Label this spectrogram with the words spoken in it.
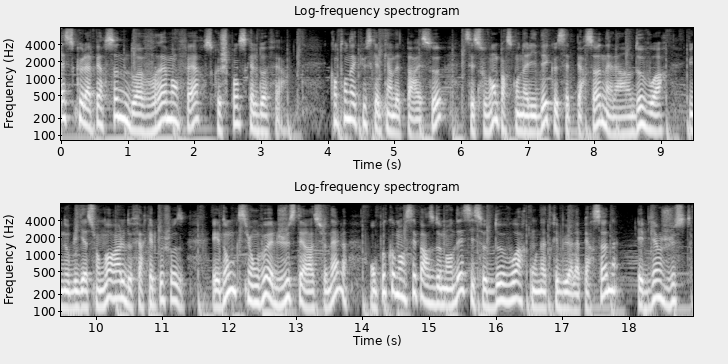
est-ce que la personne doit vraiment faire ce que je pense qu'elle doit faire? Quand on accuse quelqu'un d'être paresseux, c'est souvent parce qu'on a l'idée que cette personne elle a un devoir, une obligation morale de faire quelque chose. Et donc, si on veut être juste et rationnel, on peut commencer par se demander si ce devoir qu'on attribue à la personne est bien juste.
